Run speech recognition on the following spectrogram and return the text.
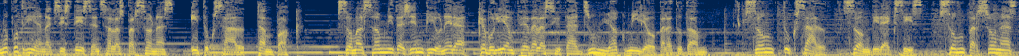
No podrien existir sense les persones, i Tuxal tampoc. Som el somni de gent pionera que volien fer de les ciutats un lloc millor per a tothom. Som Tuxal, som Direxis, som persones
